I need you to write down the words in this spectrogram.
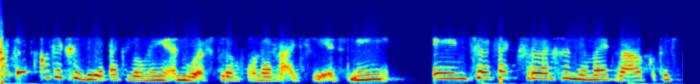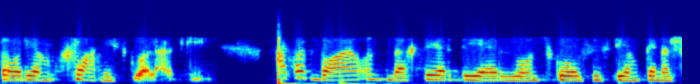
Ek het altyd geweet ek wil nie in hoofstroom onderwys wees nie en soos ek vroeër genoem het, wou ek op 'n stadium glad nie skool hou nie. Ek was baie ontnigter deur hoe ons skoolstelsel kinders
